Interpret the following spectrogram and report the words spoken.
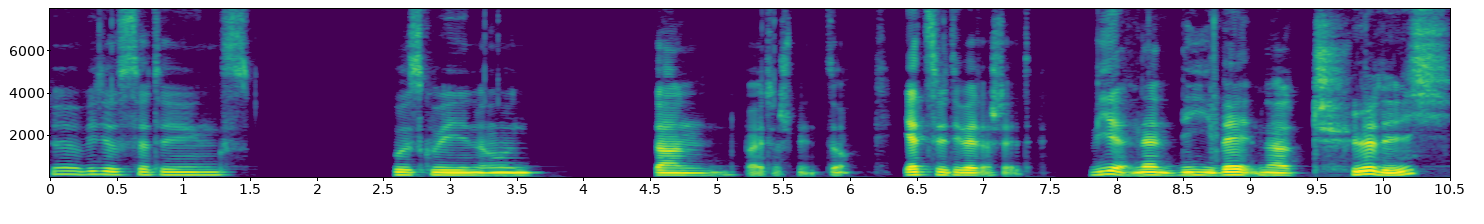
Video Settings, Fullscreen und dann weiterspielen. So, jetzt wird die Welt erstellt. Wir nennen die Welt natürlich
